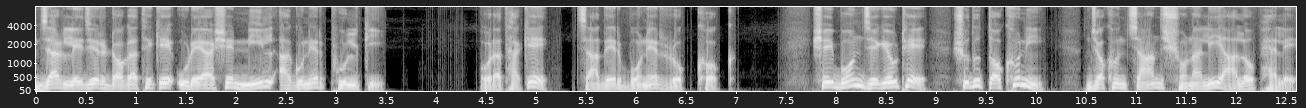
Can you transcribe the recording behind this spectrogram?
যার লেজের ডগা থেকে উড়ে আসে নীল আগুনের ফুলকি। ওরা থাকে চাঁদের বনের রক্ষক। সেই বন জেগে ওঠে শুধু তখনই যখন চাঁদ সোনালি আলো ফেলে।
